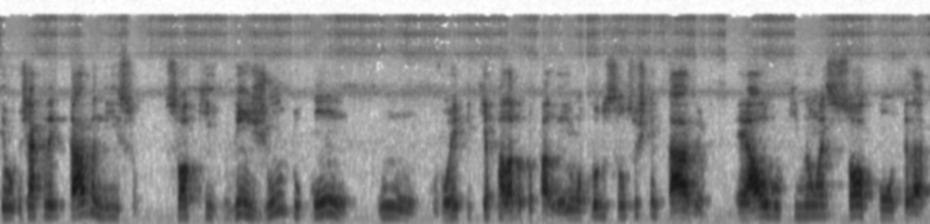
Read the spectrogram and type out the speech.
eu já acreditava nisso. Só que vem junto com, um, vou repetir a palavra que eu falei, uma produção sustentável. É algo que não é só contra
